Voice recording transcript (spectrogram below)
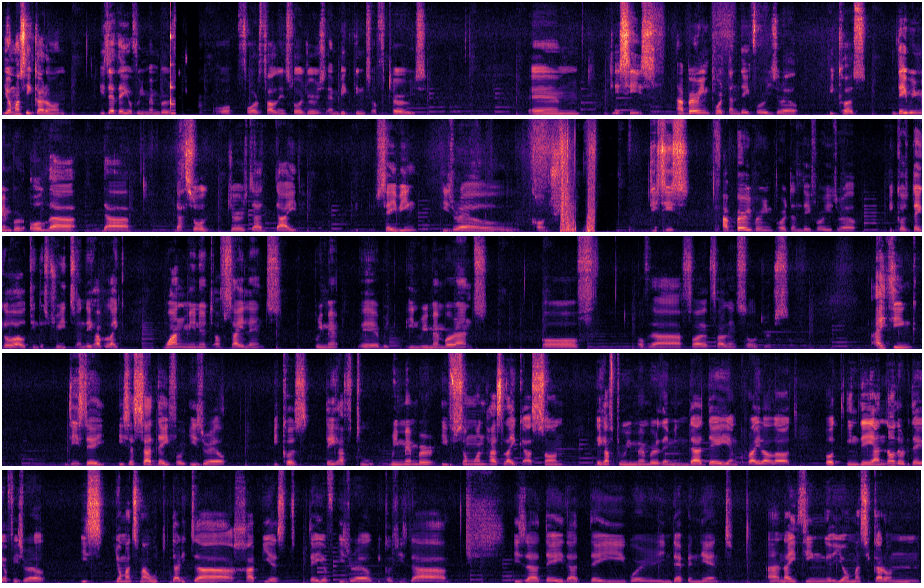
Yom HaZikaron is a day of remembrance for fallen soldiers and victims of terrorism. Um, this is a very important day for Israel because they remember all the the, the soldiers that died saving Israel country. This is a very very important day for Israel because they go out in the streets and they have like one minute of silence uh, in remembrance of of the fallen soldiers. I think this day is a sad day for Israel because they have to remember if someone has like a son they have to remember them in that day and cry a lot but in the another day of Israel is Yom Ha'atzmaut that is the happiest day of Israel because it's the is a day that they were independent and I think Yom HaZikaron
